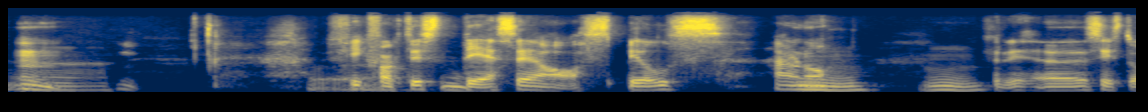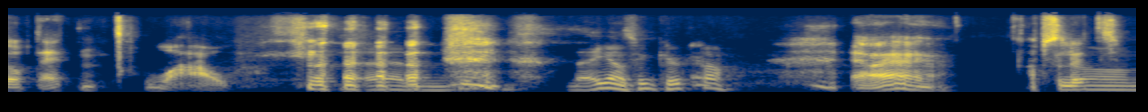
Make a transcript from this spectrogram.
Mm. Eh, Fikk faktisk DCA-spills her nå, mm, mm. for eh, siste oppdaten. Wow! Det er, det er ganske kult, da. Ja, ja, ja. Absolutt. Så,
